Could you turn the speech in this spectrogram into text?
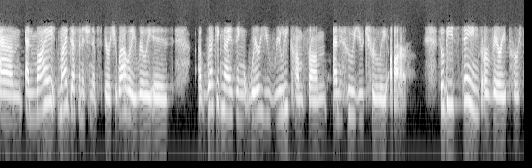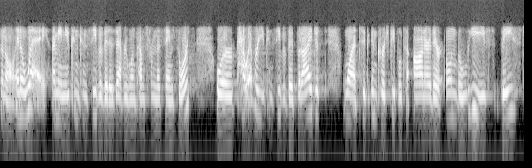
Um, and my, my definition of spirituality really is uh, recognizing where you really come from and who you truly are. So these things are very personal in a way. I mean, you can conceive of it as everyone comes from the same source or however you conceive of it, but I just want to encourage people to honor their own beliefs based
